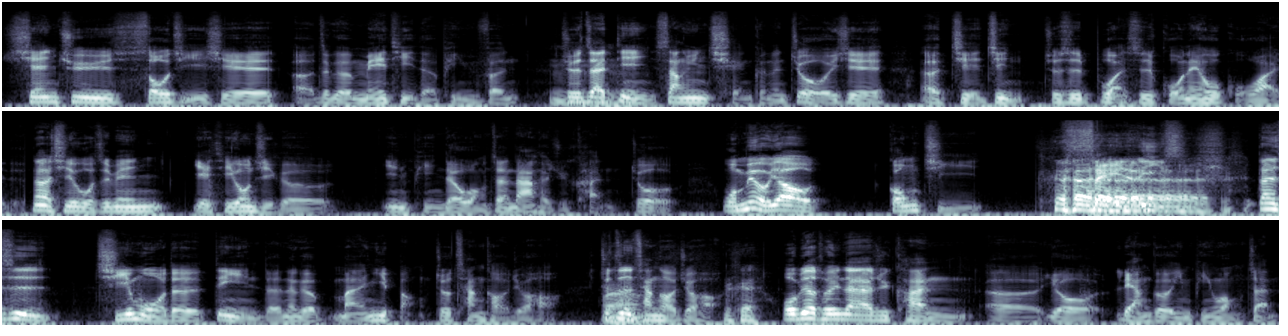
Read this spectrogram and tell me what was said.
先去收集一些呃这个媒体的评分，就是在电影上映前可能就有一些呃解禁，就是不管是国内或国外的。那其实我这边也提供几个影评的网站，大家可以去看。就我没有要攻击谁的意思，但是奇摩的电影的那个满意榜就参考就好。就真的参考就好。我比较推荐大家去看，呃，有两个影评网站。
